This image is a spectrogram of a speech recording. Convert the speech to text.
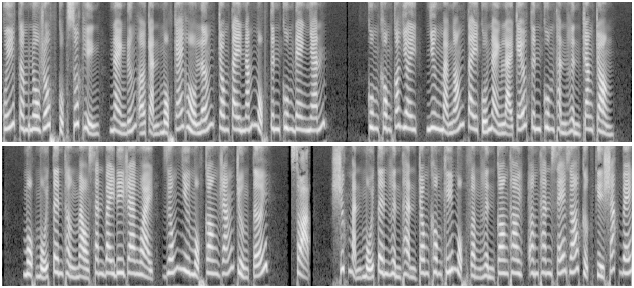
Quý tâm nô rốt cục xuất hiện, nàng đứng ở cạnh một cái hồ lớn trong tay nắm một tinh cung đen nhánh. Cung không có dây, nhưng mà ngón tay của nàng lại kéo tinh cung thành hình trăng tròn. Một mũi tên thần màu xanh bay đi ra ngoài, giống như một con rắn trường tới. Soạt! Sức mạnh mũi tên hình thành trong không khí một vầng hình con thoi, âm thanh xé gió cực kỳ sắc bén.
